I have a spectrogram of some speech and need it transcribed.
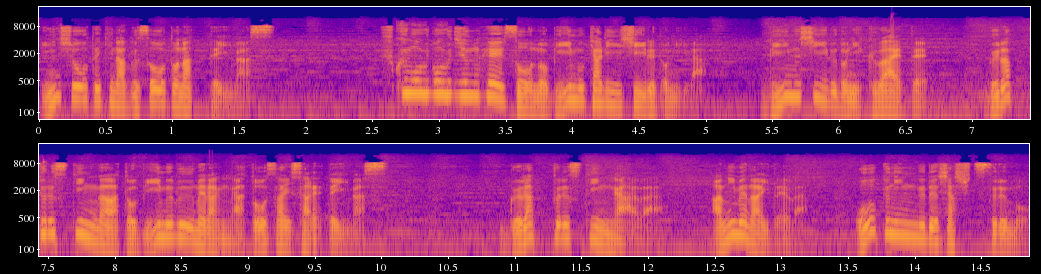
印象的な武装となっています。複合防盾兵装のビームキャリーシールドには、ビームシールドに加えて、グラップルスティンガーとビームブーメランが搭載されています。グラップルスティンガーは、アニメ内では、オープニングで射出するも、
